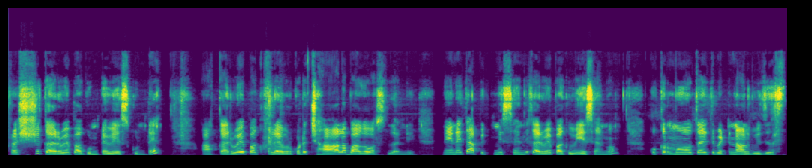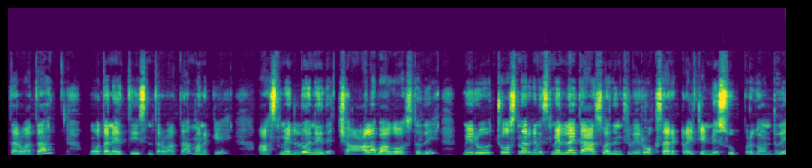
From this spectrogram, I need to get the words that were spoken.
ఫ్రెష్ కరివేపాకు ఉంటే వేసుకుంటే ఆ కరివేపాకు ఫ్లేవర్ కూడా చాలా బాగా వస్తుందండి. నేనైతే ఆ పిక్ మిస్ అయింది కరివేపాకు వేశాను. కుక్కర్ మూత అయితే పెట్టి నాలుగు విజిల్స్ తర్వాత మూత అనేది తీసిన తర్వాత మనకి ఆ స్మెల్ అనేది చాలా బాగా వస్తుంది. మీరు చూస్తున్నారు కానీ స్మెల్ అయితే ఆస్వాదించలేరు. ఒకసారి ట్రై చేయండి సూపర్గా ఉంటుంది.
